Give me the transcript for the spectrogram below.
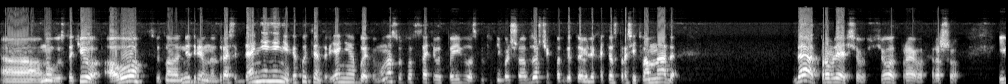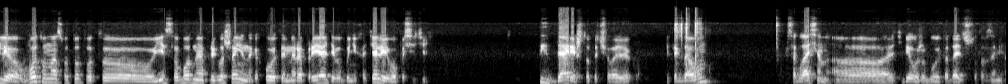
э, новую статью, алло, Светлана Дмитриевна, здравствуйте. Да не-не-не, какой тендер, я не об этом. У нас вот, кстати, вот появилось, мы тут небольшой обзорчик подготовили, хотел спросить, вам надо? Да, отправляй, все, все отправила, хорошо. Или вот у нас вот тут вот э, есть свободное приглашение на какое-то мероприятие, вы бы не хотели его посетить? Ты даришь что-то человеку, и тогда он согласен э, тебе уже будет отдать что-то взамен.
